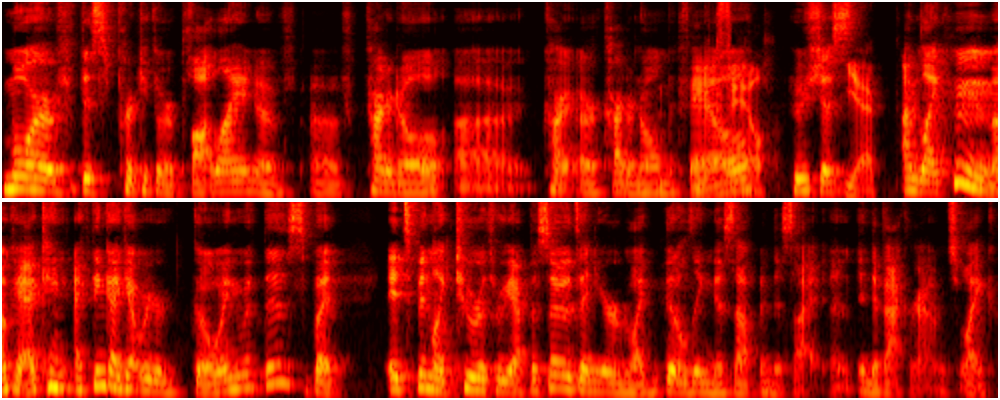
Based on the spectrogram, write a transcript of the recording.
more of this particular plot line of of Cardinal uh Car- or Cardinal MacPhail, MacPhail, who's just yeah. I'm like, hmm, okay, I can I think I get where you're going with this, but it's been like two or three episodes and you're like building this up in the side in the background. So like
